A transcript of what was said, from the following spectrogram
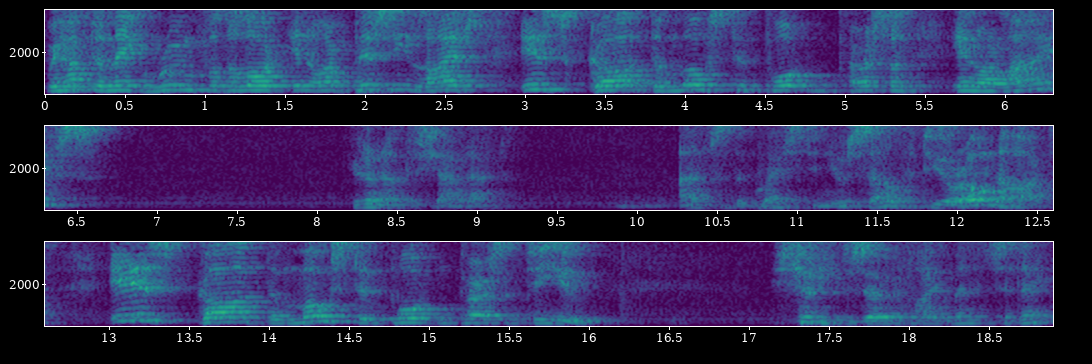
We have to make room for the Lord in our busy lives. Is God the most important person in our lives? You don't have to shout out. Answer the question yourself to your own heart. Is God the most important person to you? Should he deserve five minutes a day?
